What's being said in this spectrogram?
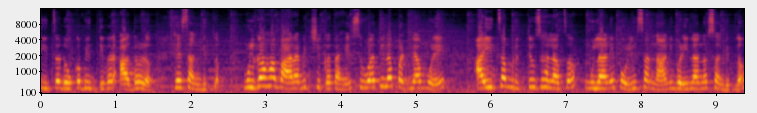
तिचं डोकं भिंतीवर आदळलं हे सांगितलं. मुलगा हा बारावीत शिकत आहे. सुरुवातीला पडल्यामुळे आईचा मृत्यू झाल्याचं मुलाने पोलिसांना आणि वडिलांना सांगितलं.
